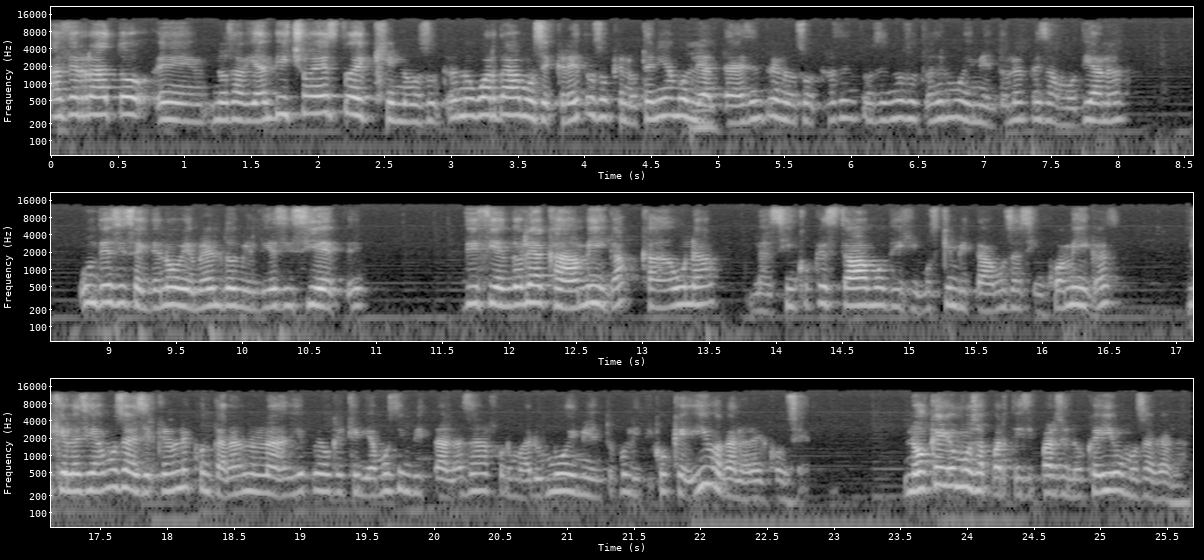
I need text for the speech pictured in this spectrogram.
hace rato eh, nos habían dicho esto de que nosotras no guardábamos secretos o que no teníamos mm. lealtades entre nosotras, entonces nosotras el movimiento lo empezamos, Diana, un 16 de noviembre del 2017, diciéndole a cada amiga, cada una, las cinco que estábamos, dijimos que invitábamos a cinco amigas, y que les íbamos a decir que no le contaran a nadie, pero que queríamos invitarlas a formar un movimiento político que iba a ganar el Consejo. No que íbamos a participar, sino que íbamos a ganar,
